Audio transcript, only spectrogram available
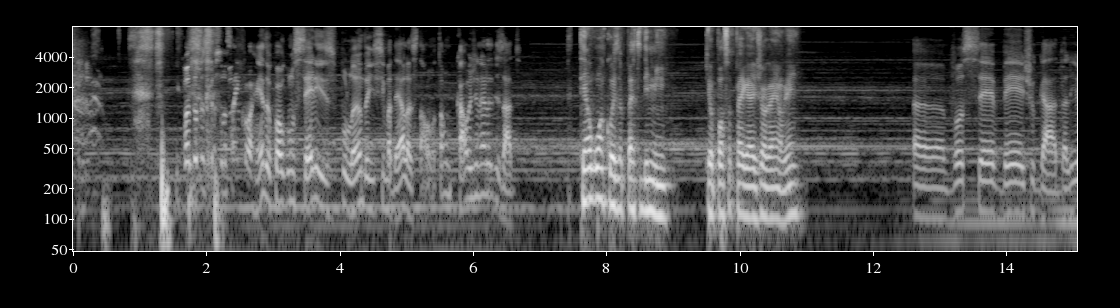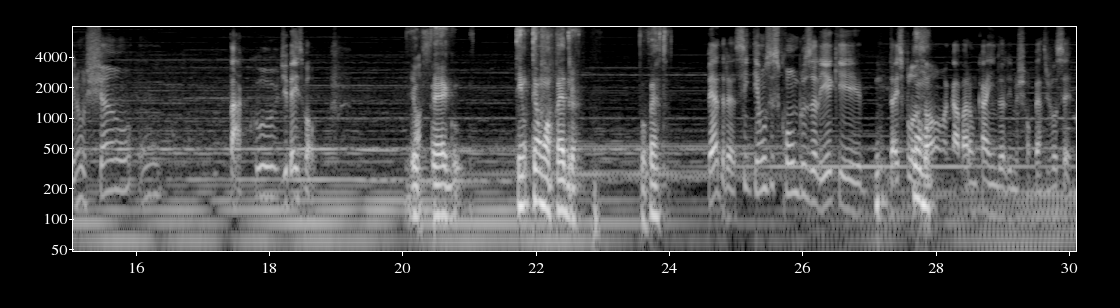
Enquanto outras pessoas saem correndo com alguns seres pulando em cima delas, tá, tá um caos generalizado. Tem alguma coisa perto de mim que eu possa pegar e jogar em alguém? Você vê jogado ali no chão um taco de beisebol. Eu Nossa. pego. Tem, tem uma pedra por perto? Pedra? Sim, tem uns escombros ali que da explosão acabaram caindo ali no chão perto de você.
